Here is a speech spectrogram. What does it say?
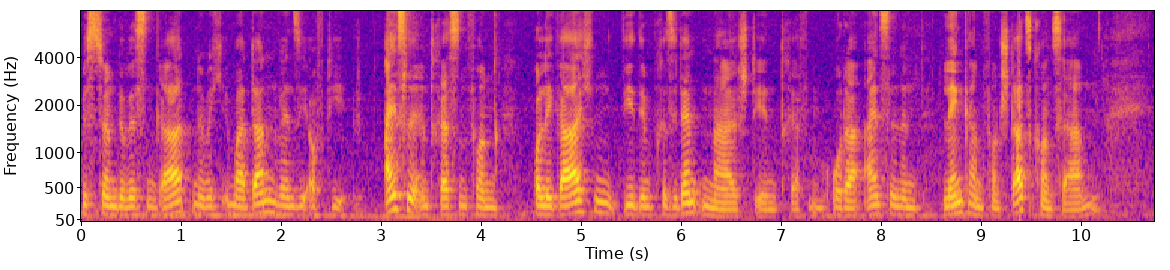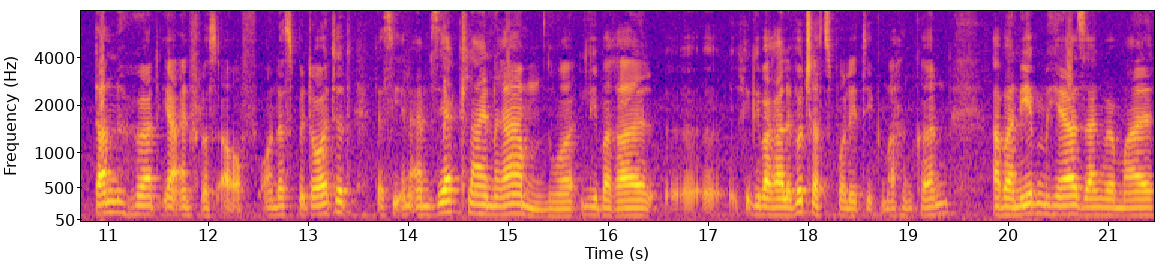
bis zu einem gewissen Grad, nämlich immer dann, wenn sie auf die Einzelinteressen von Oligarchen, die dem Präsidenten nahestehen, treffen oder einzelnen Lenkern von Staatskonzernen, dann hört ihr Einfluss auf. Und das bedeutet, dass sie in einem sehr kleinen Rahmen nur liberal, äh, liberale Wirtschaftspolitik machen können, aber nebenher, sagen wir mal,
